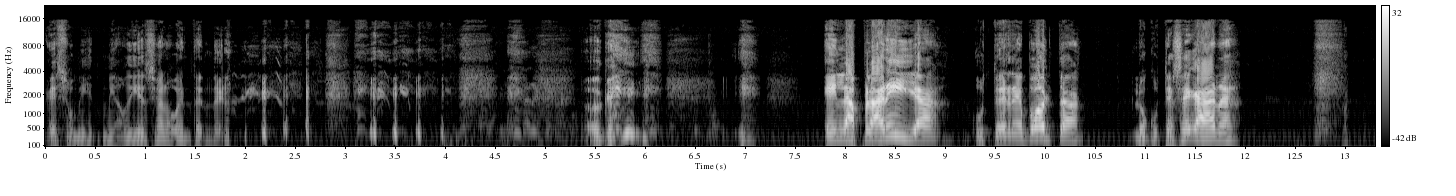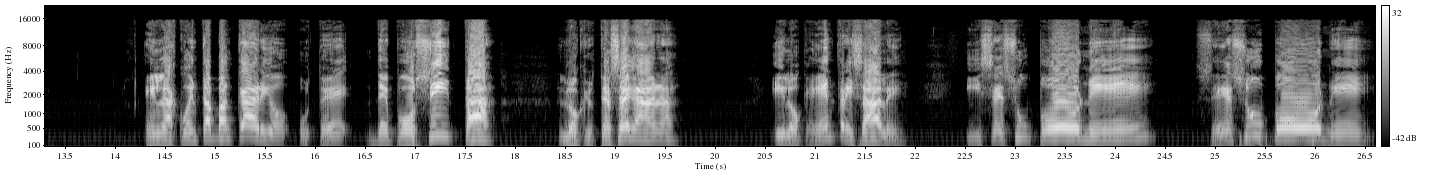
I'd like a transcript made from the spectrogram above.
eso mi, mi audiencia lo va a entender. ok. En la planilla, usted reporta lo que usted se gana. En las cuentas bancarias, usted deposita lo que usted se gana y lo que entra y sale. Y se supone, se supone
